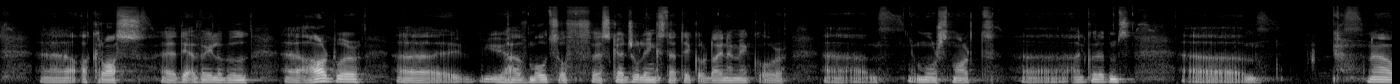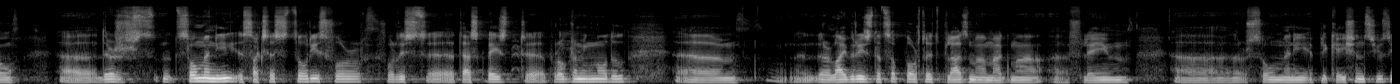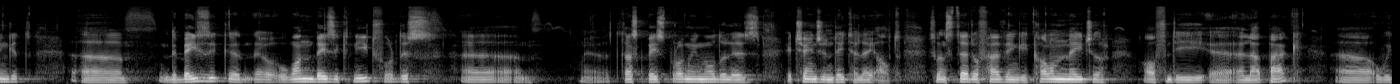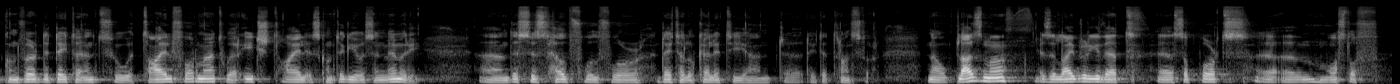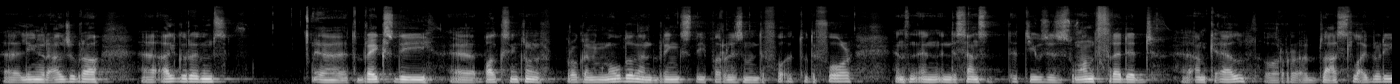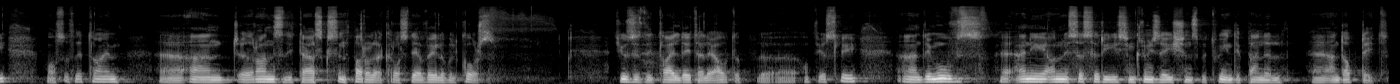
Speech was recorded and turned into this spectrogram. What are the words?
across the available hardware. you have modes of scheduling, static or dynamic, or um, more smart algorithms. Um, now, uh, there's so many success stories for, for this uh, task-based uh, programming model. Um, there are libraries that support it, Plasma, Magma, uh, Flame. Uh, there are so many applications using it. Uh, the basic, one basic need for this uh, task-based programming model is a change in data layout. So instead of having a column major of the uh, LAPACK, uh, we convert the data into a tile format where each tile is contiguous in memory. And this is helpful for data locality and uh, data transfer. Now, Plasma is a library that uh, supports uh, um, most of uh, linear algebra uh, algorithms. It breaks the bulk synchronous programming model and brings the parallelism the to the fore, and, and, in the sense that it uses one-threaded MKL or BLAS library most of the time, and runs the tasks in parallel across the available cores. It uses the tile data layout, uh, obviously, and removes uh, any unnecessary synchronizations between the panel uh, and update.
